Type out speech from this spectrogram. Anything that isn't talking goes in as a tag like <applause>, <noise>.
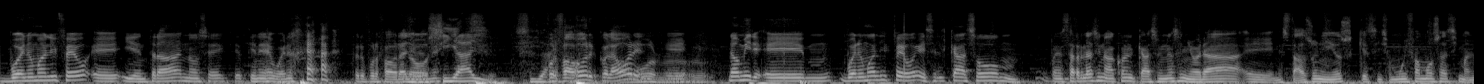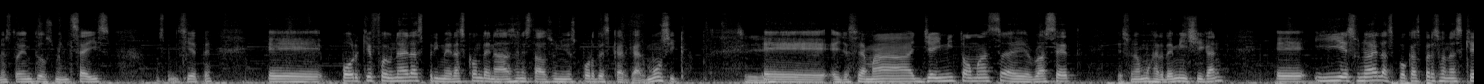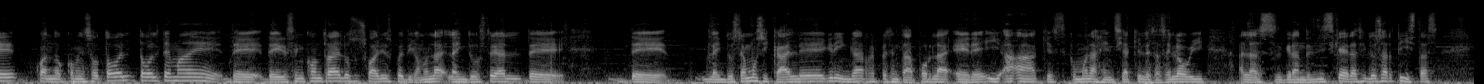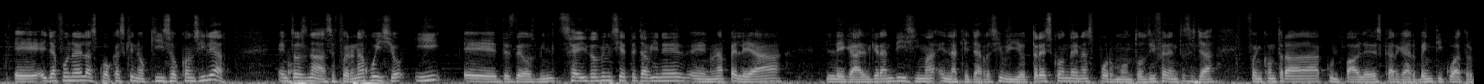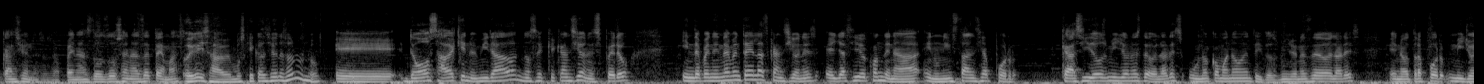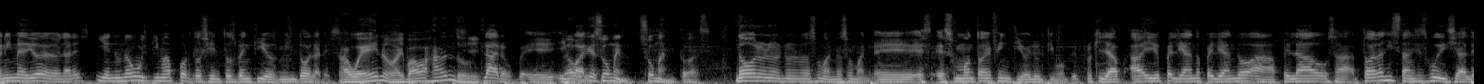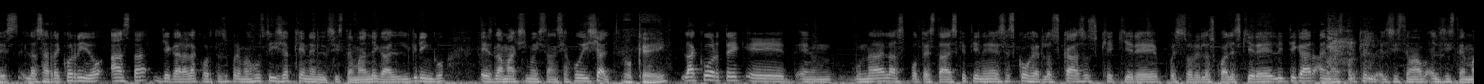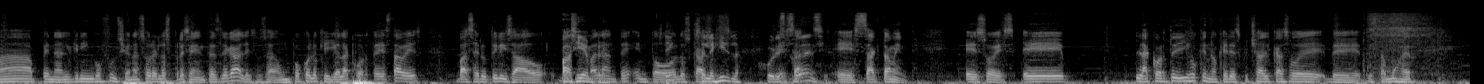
bueno, malo y feo. eh, y de entrada, no sé qué tiene de bueno. <laughs> pero por favor, ayúdenme. No, sí hay. sí hay. Por favor, colaboren. Por favor, no, Eh, no, no. no, mire, eh, bueno, mal y feo es el caso, pues está relacionado con el caso de una señora eh, en Estados Unidos que se hizo muy famosa, si mal no estoy, en 2006, 2007, eh, porque fue una de las primeras condenadas en Estados Unidos por descargar música. Sí. Ella se llama Jamie Thomas Rassett, es una mujer de Michigan. Eh, y es una de las pocas personas que cuando comenzó todo el, todo el tema de, irse en contra de los usuarios, pues digamos la, la industria de, de la industria musical eh, gringa representada por la RIAA, que es como la agencia que les hace lobby a las grandes disqueras y los artistas, eh, ella fue una de las pocas que no quiso conciliar. Entonces, nada, se fueron a juicio y eh, desde 2006-2007 ya viene en una pelea legal grandísima en la que ya recibió tres condenas por montos diferentes. Ella fue encontrada culpable de descargar 24 canciones, o sea, apenas dos docenas de temas. Oiga, ¿y sabemos qué canciones son o no? Eh, no, sabe que no he mirado, no sé qué canciones, pero independientemente de las canciones, ella ha sido condenada en una instancia por casi 2 millones de dólares, 1,92 millones de dólares, en otra por millón y medio de dólares y en una última por 222 mil dólares. Ah, bueno, ahí va bajando. Sí. Claro, eh, no, igual. porque sumen, suman todas. No, no, no, no, no suman, no suman. Eh, es, es un montón definitivo el último, porque ya ha ido peleando, peleando, ha apelado, o sea, todas las instancias judiciales las ha recorrido hasta llegar a la Corte Suprema de Justicia, que en el sistema legal gringo es la máxima instancia judicial. Ok. La Corte, eh, en una de las potestades que tiene es escoger los casos que quiere, pues sobre los cuales quiere litigar, además porque el, el sistema, el sistema penal gringo funciona sobre los precedentes legales, o sea, un poco lo que diga la Corte esta vez va a ser utilizado de Pa' aquí siempre. adelante en todos Sí, los se casos. legisla. Jurisprudencia. Exact- exactamente, eso es. Eh, la Corte dijo que no quería escuchar el caso de, de- de esta mujer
